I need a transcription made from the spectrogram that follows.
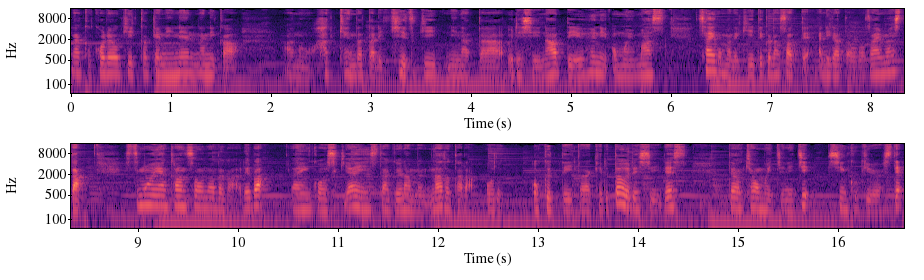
なんかこれをきっかけにね何かあの発見だったり気づきになったら嬉しいなっていうふうに思います。最後まで聞いてくださってありがとうございました。質問や感想などがあれば LINE 公式や Instagram などから送っていただけると嬉しいです。では今日も一日深呼吸をして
